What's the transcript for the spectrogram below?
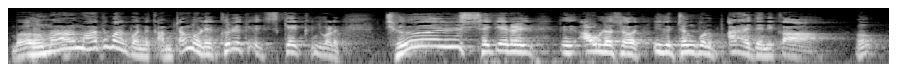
뭐 어마어마하더만 보는데 깜짝 놀래. 그렇게 스케일 큰지 몰라요. 전 세계를 아울러서 이거 정보를 알아야 되니까, 어?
